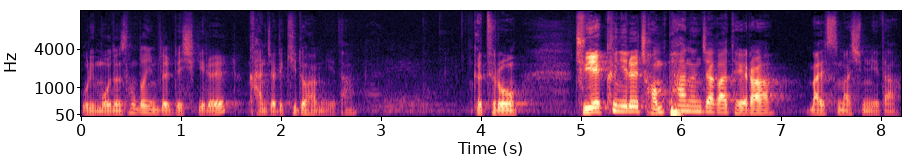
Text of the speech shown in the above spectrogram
우리 모든 성도님들 되시기를 간절히 기도합니다. 끝으로 주의 큰 일을 전파하는 자가 되라 말씀하십니다.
